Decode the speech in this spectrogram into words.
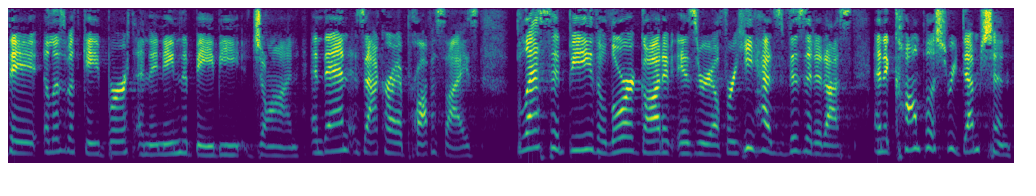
they, Elizabeth gave birth and they named the baby John. And then Zechariah prophesies, Blessed be the Lord God of Israel, for he has visited us and accomplished redemption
